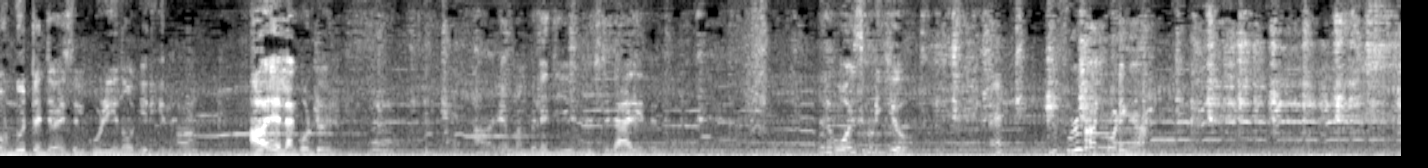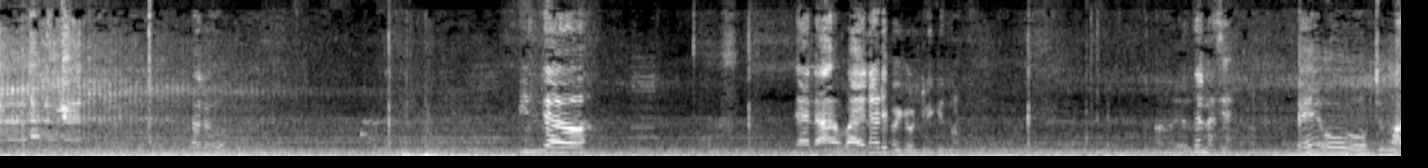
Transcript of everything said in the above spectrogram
തൊണ്ണൂറ്റഞ്ച് വയസ്സിൽ കുഴി നോക്കിയിരിക്കുന്നത് അവരെല്ലാം കൊണ്ടുവരും. അവരൊന്നും പിന്നെ ജീവിച്ചിട്ട് കാര്യമില്ല ഇതിൽ വോയിസ് പിടിക്കോ? ഏ? ഇത് ഫുൾ റെക്കോർഡിംഗ് ഹലോ ഇല്ല. ഞാൻ വയനാട് പോയിക്കൊണ്ടിരിക്കുന്നു. എന്താണ് ചേ ഏ ഓ ചുമ്മാ.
